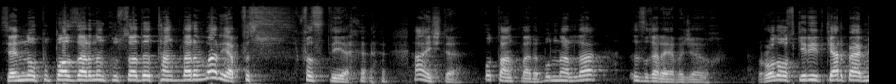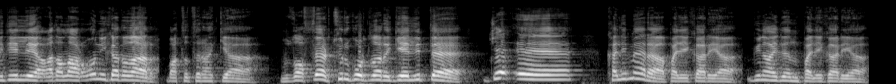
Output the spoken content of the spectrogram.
Senin o pupazlarının kutsadığı tankların var ya fıs fıs diye. ha işte o tankları bunlarla ızgara yapacağız. Rodos, Girit, Kerpe, Midilli, Adalar, 12 adalar, Batı Trakya. Muzaffer Türk orduları gelip de CE Kalimera Palikarya, günaydın Palikarya,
